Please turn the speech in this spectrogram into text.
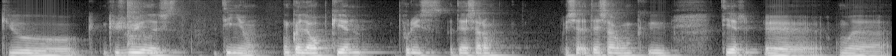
que, o, que os gorilas tinham um calhau pequeno, por isso até acharam até achavam que ter uh, uma,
